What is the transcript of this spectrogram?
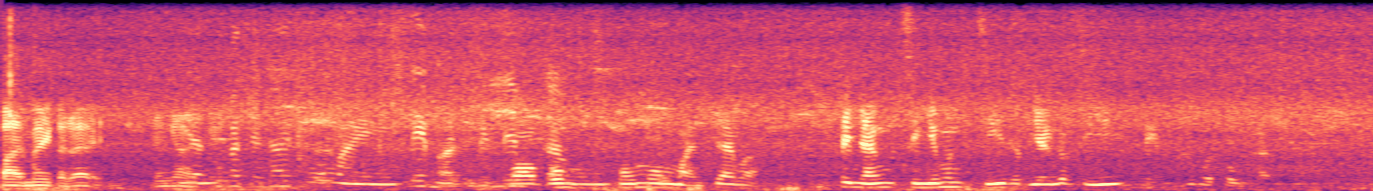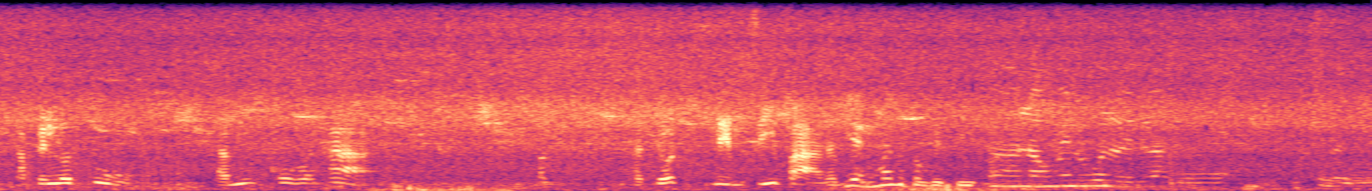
ปลายไม้ก็ได้เปลี่ง่ายยนก็จะได้ตัวใหม่เล่มเป็นพเล่อมผเก่ามผมมองหมั่นใจว่า เป็นอย่างสีมันสีทะเบียนกับสีเด็กคือมาตรงกันถ้าเป็นรถตู้ถ้ามีโค้งค่ามันถ้าจดเล่มสีฟ้าทะเบียนมันก็ต้องเป็นสีเอฟ้าอเราไม่รู้เลยเรื่องนี้ไม่รู้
